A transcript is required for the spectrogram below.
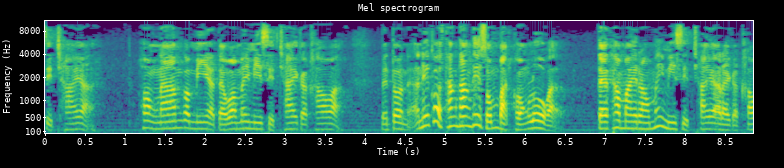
สิทธิ์ใช้อะ ห้องน้ำก็มีอะแต่ว่าไม่มีสิทธิ์ใช้กับเขาอะ เป็นต้น อันนี้ก็ทั้งๆทที่สมบัติของโลกอะ แต่ทำไมเราไม่มีสิทธิ์ใช้อะไรกับเขา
